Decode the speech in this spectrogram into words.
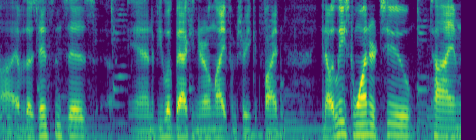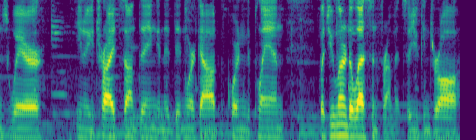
uh, of those instances, and if you look back in your own life, I'm sure you could find, you know, at least one or two times where, you know, you tried something and it didn't work out according to plan, but you learned a lesson from it, so you can draw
